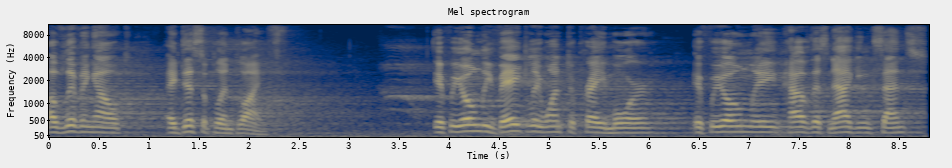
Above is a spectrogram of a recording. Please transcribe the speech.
of living out a disciplined life. If we only vaguely want to pray more, if we only have this nagging sense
